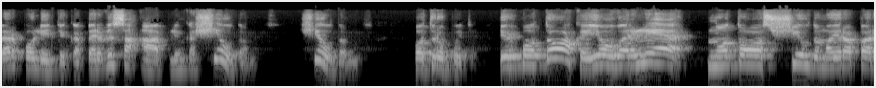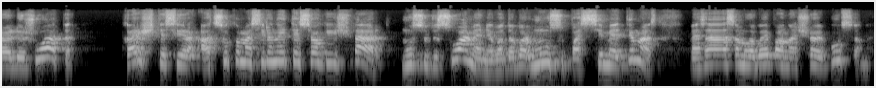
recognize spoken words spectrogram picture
per politiką, per visą aplinką šildomus. Šildomus. Po truputį. Ir po to, kai jau varlė nuo tos šildomo yra paralyžiuota, karštis yra atsukamas ir jinai tiesiog išverda. Mūsų visuomenė, va dabar mūsų pasimetimas, mes esame labai panašioj būsenai.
